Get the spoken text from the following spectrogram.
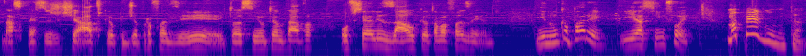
nas peças de teatro que eu pedia para fazer. Então, assim, eu tentava oficializar o que eu estava fazendo. E nunca parei. E assim foi. Uma pergunta.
